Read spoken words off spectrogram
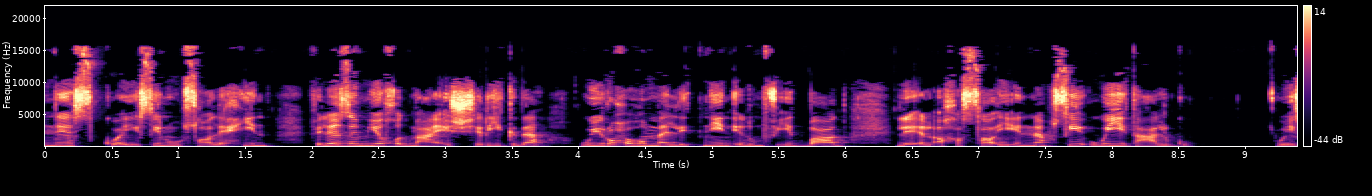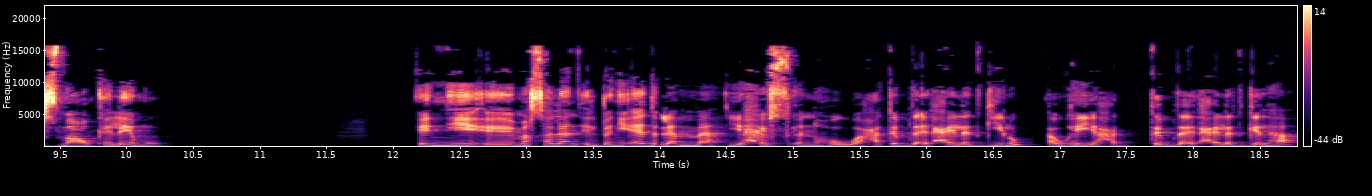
ناس كويسين وصالحين. فلازم ياخد معاه الشريك ده ويروحوا هما الاتنين إيدهم في إيد بعض للأخصائي النفسي ويتعالجوا ويسمعوا كلامه. ان مثلا البني آدم لما يحس إن هو هتبدأ الحالة تجيله أو هي هتبدأ الحالة تجيلها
